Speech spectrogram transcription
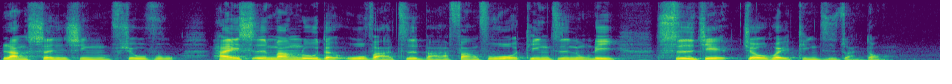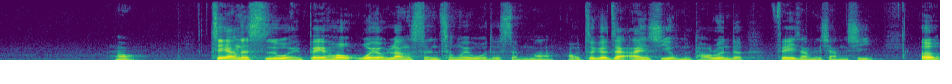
让身心修复，还是忙碌的无法自拔，仿佛我停止努力，世界就会停止转动？好。这样的思维背后，我有让神成为我的神吗？好，这个在安息我们讨论的非常的详细。二，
